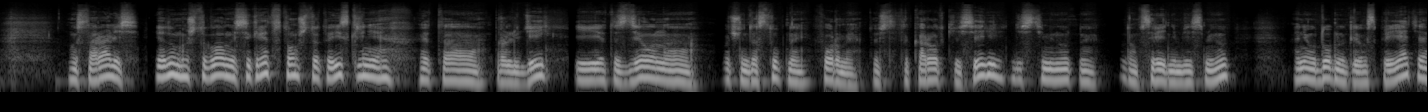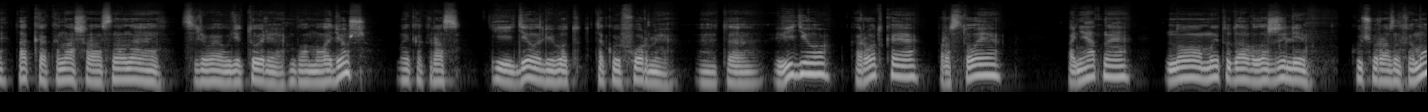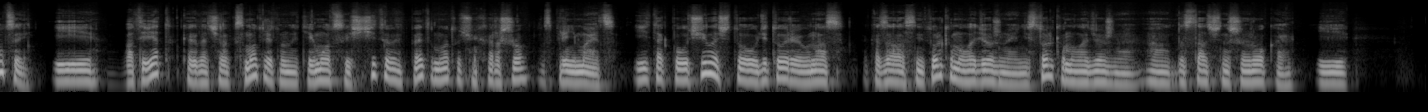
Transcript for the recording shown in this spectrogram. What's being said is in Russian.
Мы старались. Я думаю, что главный секрет в том, что это искренне, это про людей, и это сделано в очень доступной форме. То есть это короткие серии, 10-минутные, ну, там в среднем 10 минут – они удобны для восприятия. Так как наша основная целевая аудитория была молодежь, мы как раз и делали вот в такой форме. Это видео, короткое, простое, понятное, но мы туда вложили кучу разных эмоций, и в ответ, когда человек смотрит, он эти эмоции считывает, поэтому это очень хорошо воспринимается. И так получилось, что аудитория у нас оказалась не только молодежная, не столько молодежная, а достаточно широкая. И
